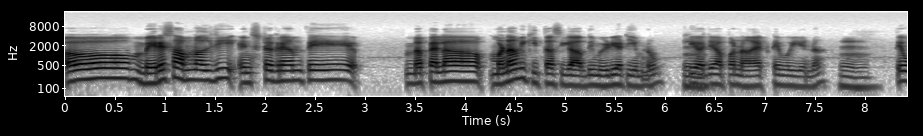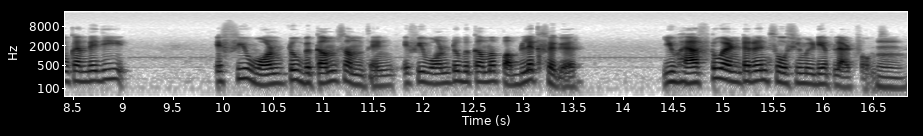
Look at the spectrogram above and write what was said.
ਅ ਮੇਰੇ ਹਿਸਾਬ ਨਾਲ ਜੀ ਇੰਸਟਾਗ੍ਰam ਤੇ ਮੈਂ ਪਹਿਲਾਂ ਮਨਾ ਵੀ ਕੀਤਾ ਸੀਗਾ ਆਪਦੀ ਮੀਡੀਆ ਟੀਮ ਨੂੰ। ਕਿ। ਅਜੇ ਆਪਾਂ ਨਾ ਐਕਟਿਵ ਹੋਈਏ ਨਾ। ਤੇ ਉਹ ਕਹਿੰਦੇ ਜੀ if you want to become something if you want to become a public figure you have to enter in social media platform ਹੂੰ।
